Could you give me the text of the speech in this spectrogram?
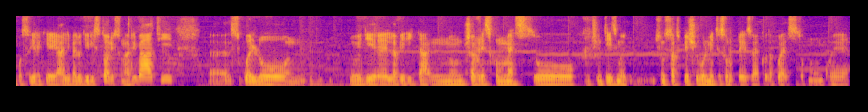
posso dire che a livello di ristori sono arrivati, eh, su quello devo dire la verità, non ci avrei scommesso un centesimo sono stato piacevolmente sorpreso ecco, da questo. Comunque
